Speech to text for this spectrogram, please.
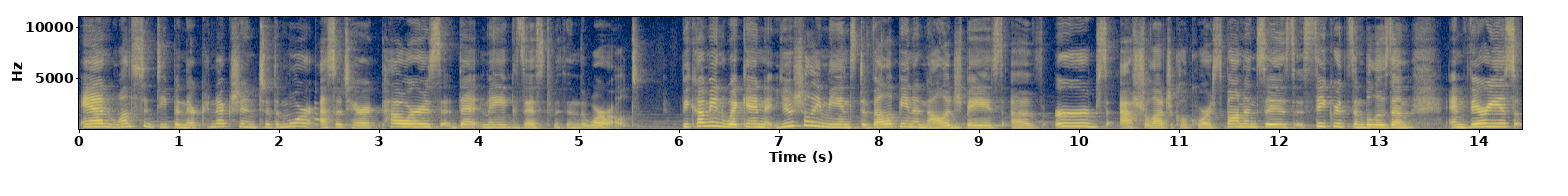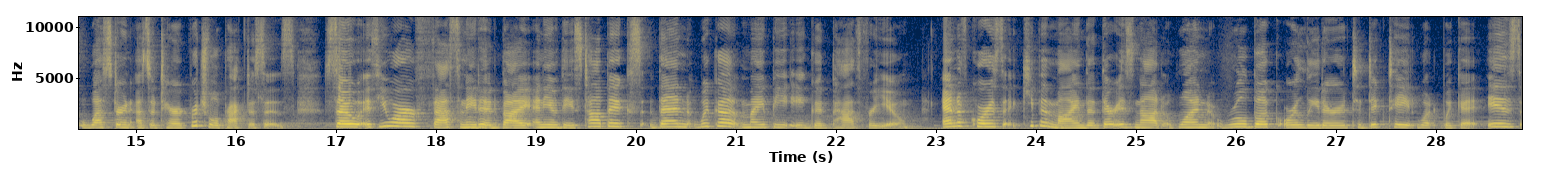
and wants to deepen their connection to the more esoteric powers that may exist within the world. Becoming Wiccan usually means developing a knowledge base of herbs, astrological correspondences, sacred symbolism, and various Western esoteric ritual practices. So if you are fascinated by any of these topics, then Wicca might be a good path for you. And of course, keep in mind that there is not one rulebook or leader to dictate what Wicca is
